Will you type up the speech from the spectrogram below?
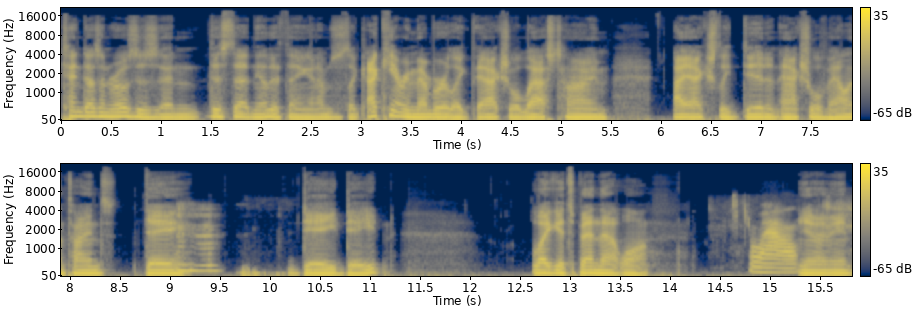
ten dozen roses and this that and the other thing and I'm just like I can't remember like the actual last time I actually did an actual Valentine's Day hmm day date like it's been that long Wow. you know what I mean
